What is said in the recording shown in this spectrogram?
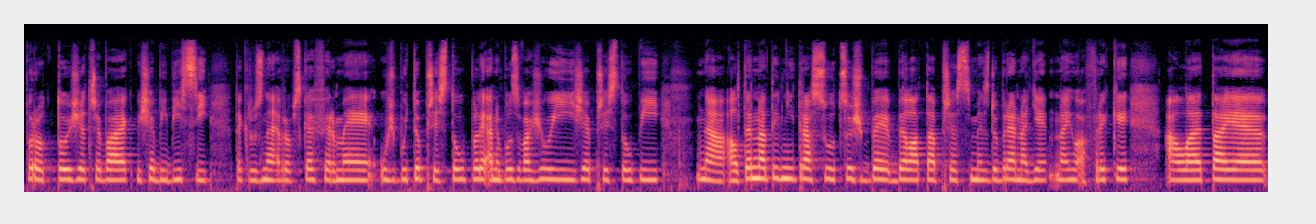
protože třeba, jak píše BBC, tak různé evropské firmy už buď to přistoupily, anebo zvažují, že přistoupí na alternativní trasu, což by byla ta přes Mys Dobré naděje na jihu Afriky, ale ta je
